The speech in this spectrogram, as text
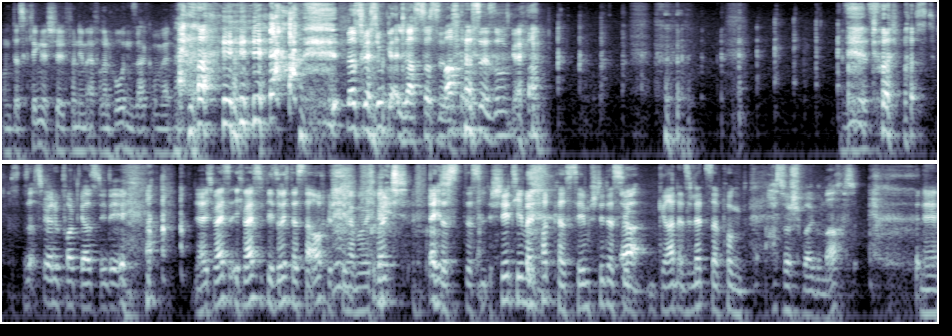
und das Klingelschild von dem einfach in Hodensack umwenden. Das wäre so geil. Lass das machen. Das wäre so geil. Also das, Was, was ist das für eine Podcast-Idee? ja, ich weiß, ich weiß nicht, wieso ich das da aufgeschrieben habe, aber ich wollte, frech. das, das steht hier bei Podcast-Themen, steht das hier Ja. gerade als letzter Punkt. Hast du das schon mal gemacht? Nee,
